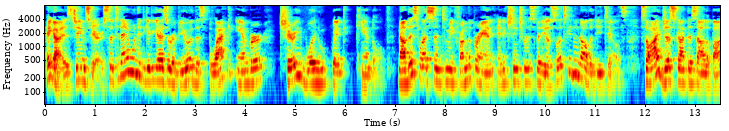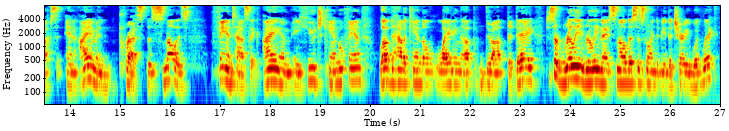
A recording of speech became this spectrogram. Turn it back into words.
Hey guys, James here. So today I wanted to give you guys a review of this Black Amber Cherry Wood Wick candle. Now this was sent to me from the brand in exchange for this video, so let's get into all the details. So I just got this out of the box and I am impressed. The smell is fantastic. I am a huge candle fan. Love to have a candle lighting up throughout the day. Just a really, really nice smell. This is going to be the Cherry Wood Wick.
